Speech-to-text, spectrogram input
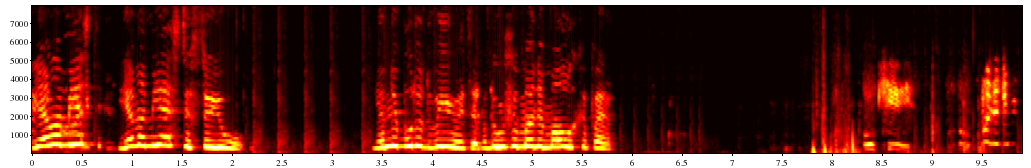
я на місці, я на місці стою. Я не буду двигатися, тому що в мене мало хп. Окей. У мене дві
